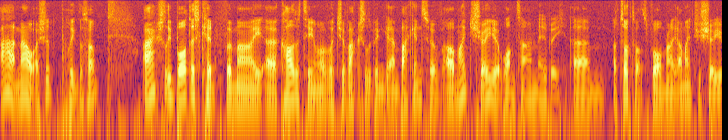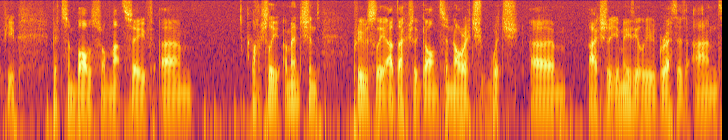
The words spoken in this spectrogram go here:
Ah, now I should point this out. I actually bought this kid for my uh, Cardiff team, which I've actually been getting back into. I might show you at one time, maybe. Um, I've talked about this before, right? I might just show you a few bits and bobs from that save. Um, actually, I mentioned previously I'd actually gone to Norwich, which um, I actually immediately regretted, and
